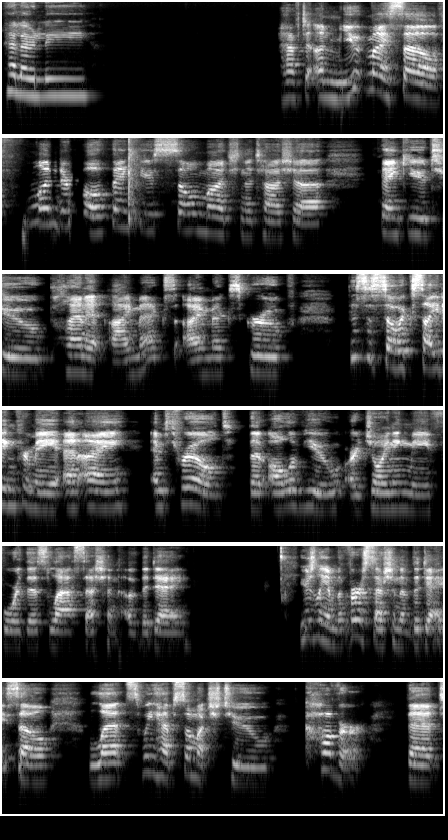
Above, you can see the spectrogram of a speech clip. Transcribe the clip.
Hello, Lee. I have to unmute myself. Wonderful. Thank you so much, Natasha. Thank you to Planet IMEX, IMEX Group, this is so exciting for me, and I am thrilled that all of you are joining me for this last session of the day. Usually I'm the first session of the day, so let's, we have so much to cover that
